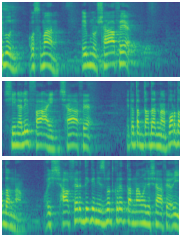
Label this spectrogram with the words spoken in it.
ইবন ওসমান ইবনু শাফে, শিন আলী ফা আইন, শাফে। এটা তার দাদার নাম, পরদাদার নাম। ওই শাফের দিকে নিসবত করে তার নাম হচ্ছে শাফে। ই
